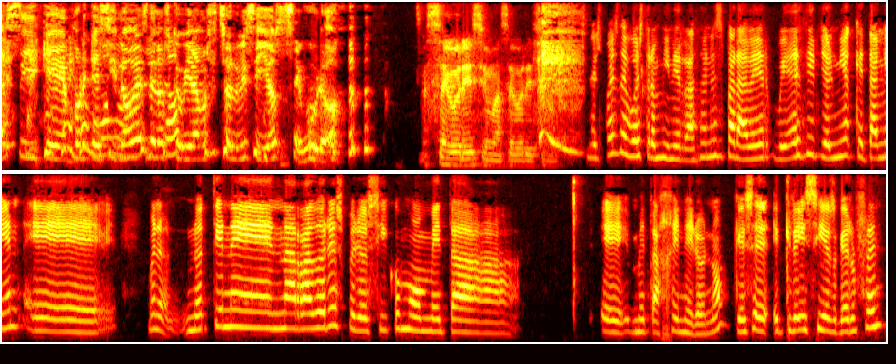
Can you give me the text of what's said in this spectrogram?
así que, porque si no es de los que hubiéramos hecho Luis y yo, seguro. Segurísima, segurísima. Después de vuestros mini razones para ver, voy a decir yo el mío, que también, eh, bueno, no tiene narradores, pero sí como meta, eh, metagénero, ¿no? Que es Crazy's Girlfriend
